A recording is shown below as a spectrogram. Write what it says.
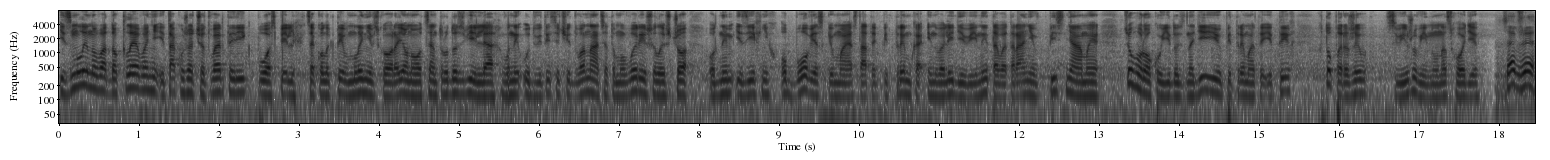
Із Млинова до Клевані і так уже четвертий рік поспіль. Це колектив Млинівського районного центру дозвілля. Вони у 2012-му вирішили, що одним із їхніх обов'язків має стати підтримка інвалідів війни та ветеранів піснями. Цього року їдуть з надією підтримати і тих, хто пережив свіжу війну на сході. Це вже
